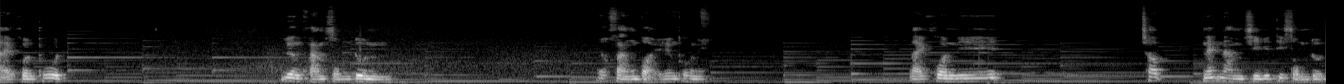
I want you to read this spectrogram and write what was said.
ลายคนพูด เรื่องความสมดุล แล้วฟังบ่อยเรื่องพวกนี้ หลายคนนี้ชอบแนะนำชีวิตที่สมดุล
